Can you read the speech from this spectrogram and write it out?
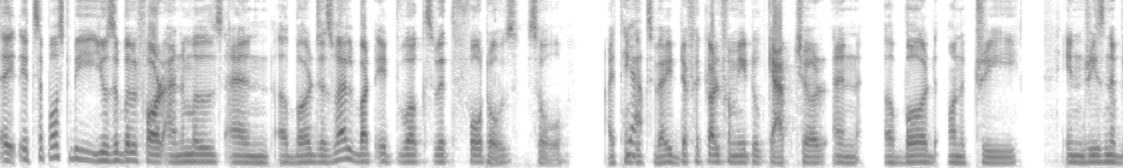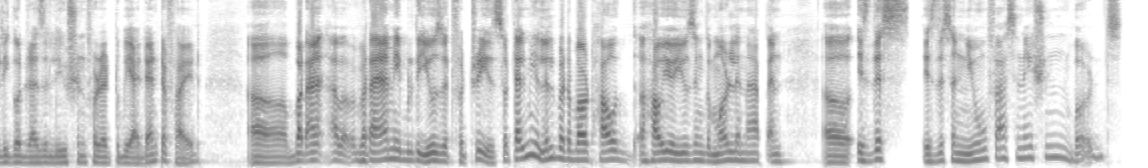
it's supposed to be usable for animals and uh, birds as well, but it works with photos. So I think yeah. it's very difficult for me to capture an a bird on a tree in reasonably good resolution for it to be identified. Uh, but I uh, but I am able to use it for trees. So tell me a little bit about how how you're using the Merlin app, and uh, is this is this a new fascination, birds?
